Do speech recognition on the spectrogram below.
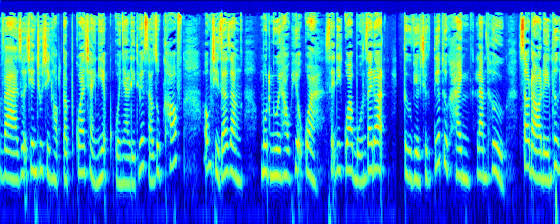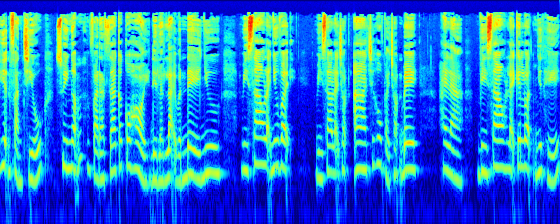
Và dựa trên chu trình học tập qua trải nghiệm của nhà lý thuyết giáo dục Koff, ông chỉ ra rằng một người học hiệu quả sẽ đi qua 4 giai đoạn từ việc trực tiếp thực hành, làm thử, sau đó đến thực hiện phản chiếu, suy ngẫm và đặt ra các câu hỏi để lật lại vấn đề như vì sao lại như vậy? Vì sao lại chọn A chứ không phải chọn B? Hay là vì sao lại kết luận như thế?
